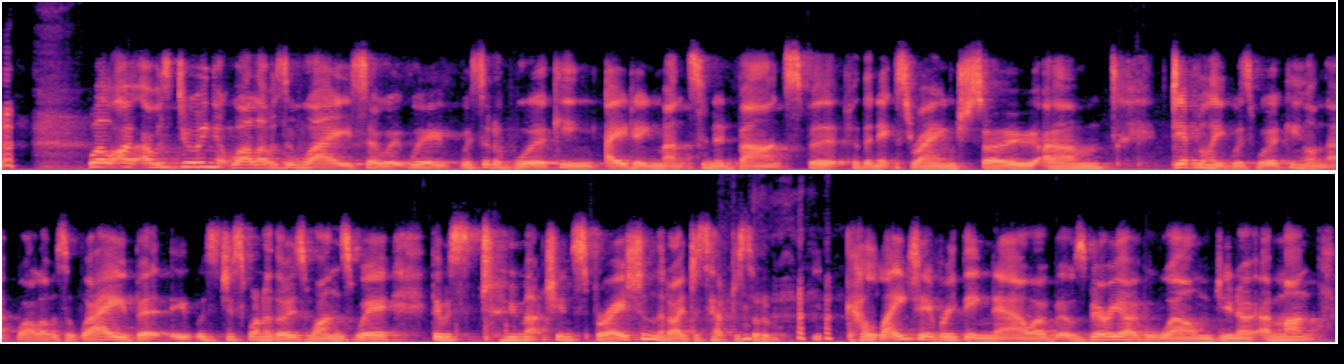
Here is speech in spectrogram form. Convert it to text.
Well, I, I was doing it while I was away, so we're, we're, we're sort of working 18 months in advance for, for the next range. So um, definitely was working on that while I was away, but it was just one of those ones where there was too much inspiration that I just have to sort of collate everything now. I, I was very overwhelmed. You know, a month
